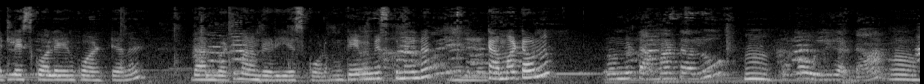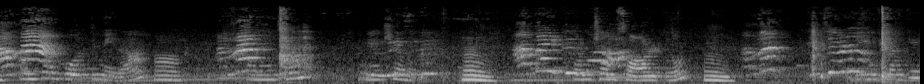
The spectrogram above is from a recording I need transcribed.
ఎట్లా వేసుకోవాలి ఏం క్వాంటిటీ అనేది. దాన్ని బట్టి మనం రెడీ చేసుకోవడం. ఇంకేమేమి వేసుకున్నాం టమాటోను? రెండు టమాటాలు ఒక ఉల్లిగడ్డ కొంచెం కొత్తిమీర కొంచెం కొంచెం కొంచెం సాల్ట్. దీంట్లోకి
